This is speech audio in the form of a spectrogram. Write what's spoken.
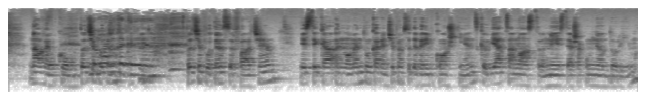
n-avem cum. Tot ce, nu putem, tot ce putem să facem este ca în momentul în care începem să devenim conștienți că viața noastră nu este așa cum ne-o dorim,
